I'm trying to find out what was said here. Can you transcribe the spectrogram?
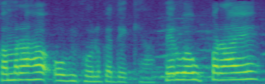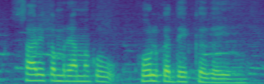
कमरा है, वो भी खोल कर देखा फिर वो ऊपर आए, सारे कमरे में को खोल कर देख के गए हैं।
